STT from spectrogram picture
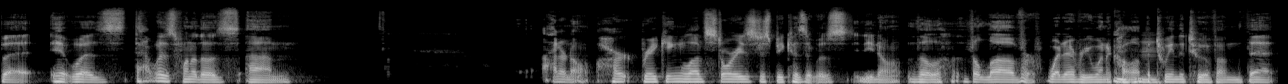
but it was that was one of those um i don't know heartbreaking love stories just because it was you know the the love or whatever you want to call Mhm. it between the two of them that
